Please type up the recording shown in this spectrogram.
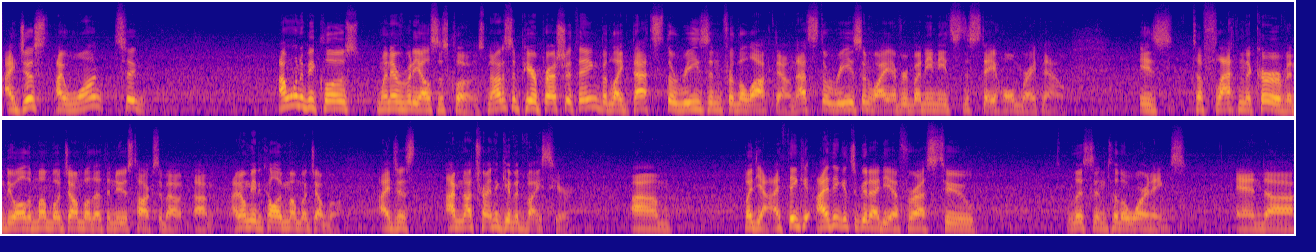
I just, I want to I want to be closed when everybody else is closed. Not as a peer pressure thing, but like that's the reason for the lockdown. That's the reason why everybody needs to stay home right now, is to flatten the curve and do all the mumbo jumbo that the news talks about. Um, I don't mean to call it mumbo jumbo. I just, I'm not trying to give advice here. Um, but yeah, I think I think it's a good idea for us to listen to the warnings, and uh,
